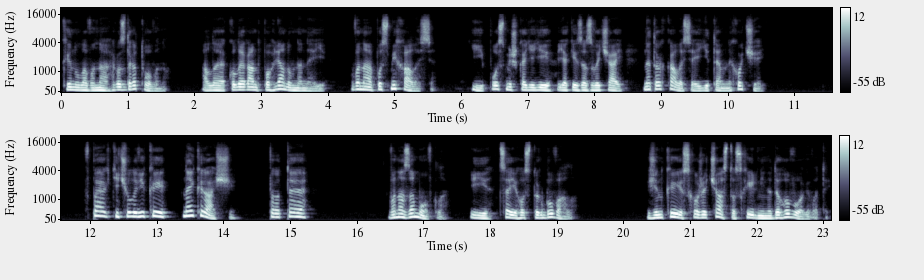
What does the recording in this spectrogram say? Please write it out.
кинула вона роздратовано, але коли Ранд поглянув на неї, вона посміхалася, і посмішка її, як і зазвичай, не торкалася її темних очей. Вперті чоловіки найкращі, проте вона замовкла, і це його стурбувало. Жінки, схоже, часто схильні не договорювати,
